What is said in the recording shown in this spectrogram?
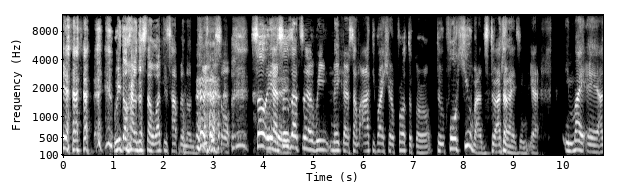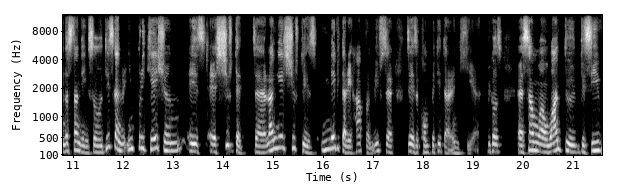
yeah, we don't understand what is happening on here. So so yeah, okay. so that's uh, we make uh, some artificial protocol to for humans to analyzing. Yeah, in my uh, understanding, so this kind of implication is uh, shifted. The language shift is inevitably happen if there is a competitor in here because uh, someone want to deceive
